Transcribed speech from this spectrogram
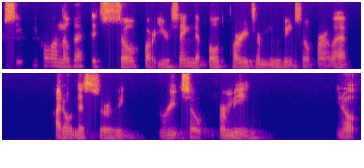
See people on the left it's so far you're saying that both parties are moving so far left. I don't necessarily agree so for me you know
